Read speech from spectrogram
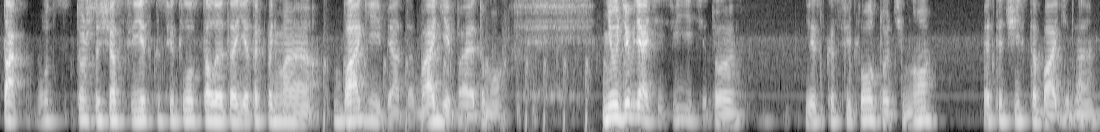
Так, вот то, что сейчас резко светло стало, это, я так понимаю, баги, ребята, баги, поэтому не удивляйтесь, видите, то резко светло, то темно. Это чисто баги, да.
